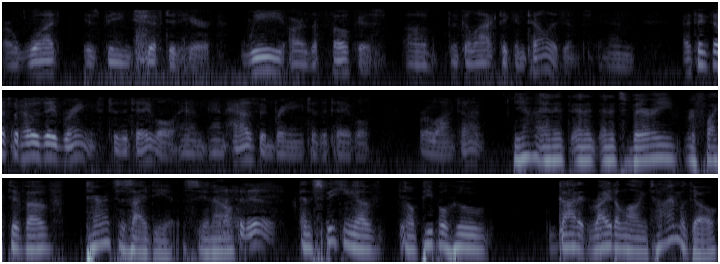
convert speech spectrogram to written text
are what is being shifted here. We are the focus of the galactic intelligence, and I think that's what Jose brings to the table, and and has been bringing to the table for a long time. Yeah, and it and it and it's very reflective of Terence's ideas, you know. Yes, it is. And speaking of, you know, people who got it right a long time ago,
